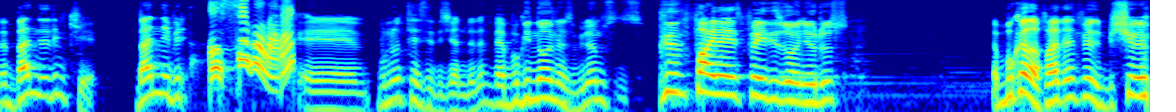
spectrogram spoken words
ve ben dedim ki ben de bir eee, bunu test edeceğim dedim ve bugün ne oynuyoruz biliyor musunuz? Bugün Final Fantasy oynuyoruz. Ya bu kadar Final Fantasy bir şey.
